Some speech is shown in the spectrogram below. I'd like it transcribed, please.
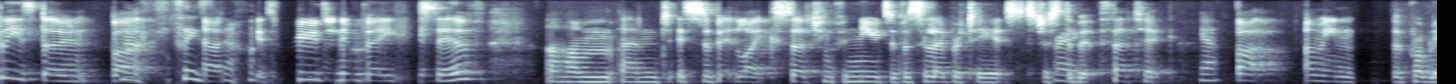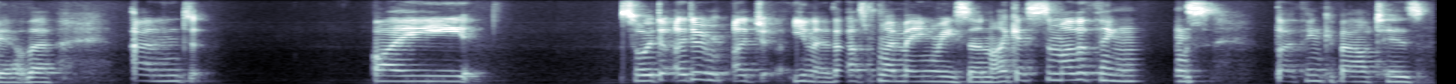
please don't, but no, please uh, don't. it's rude and invasive. Um, and it's a bit like searching for nudes of a celebrity. It's just right. a bit pathetic. Yeah. But I mean, they're probably out there. And I, so I, I don't, I, you know, that's my main reason. I guess some other things that I think about is,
